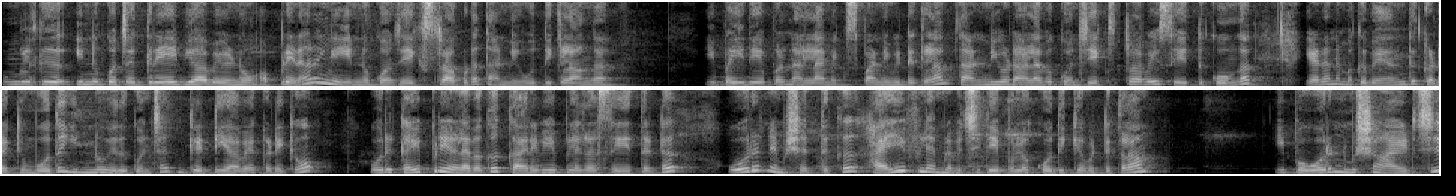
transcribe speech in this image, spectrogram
உங்களுக்கு இன்னும் கொஞ்சம் கிரேவியாக வேணும் அப்படின்னா நீங்கள் இன்னும் கொஞ்சம் எக்ஸ்ட்ரா கூட தண்ணி ஊற்றிக்கலாங்க இப்போ இதே போல் நல்லா மிக்ஸ் பண்ணி விட்டுக்கலாம். தண்ணியோட அளவு கொஞ்சம் எக்ஸ்ட்ராவே சேர்த்துக்கோங்க. ஏன்னா நமக்கு வெந்து கிடைக்கும் போது இன்னும் இது கொஞ்சம் கெட்டியாகவே கிடைக்கும். ஒரு கைப்பிடி அளவுக்கு கறிவேப்பிலைகள் சேர்த்துட்டு ஒரு நிமிஷத்துக்கு ஹை ஃப்ளேமில் வச்சு இதே போல் கொதிக்க விட்டுக்கலாம். இப்போ ஒரு நிமிஷம் ஆயிடுச்சு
